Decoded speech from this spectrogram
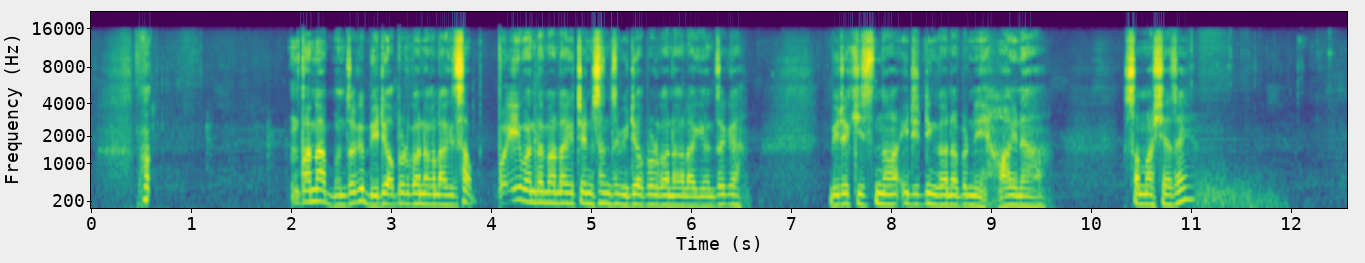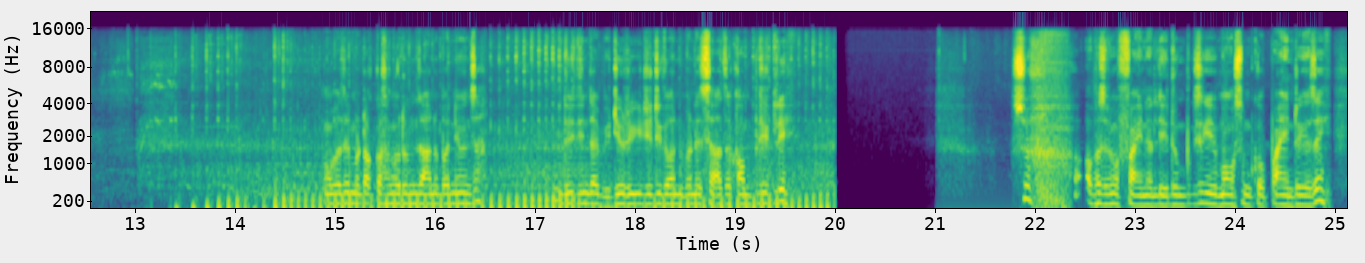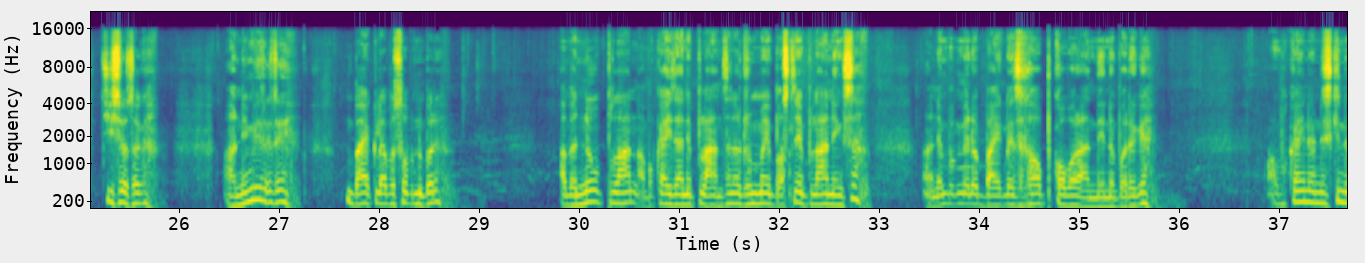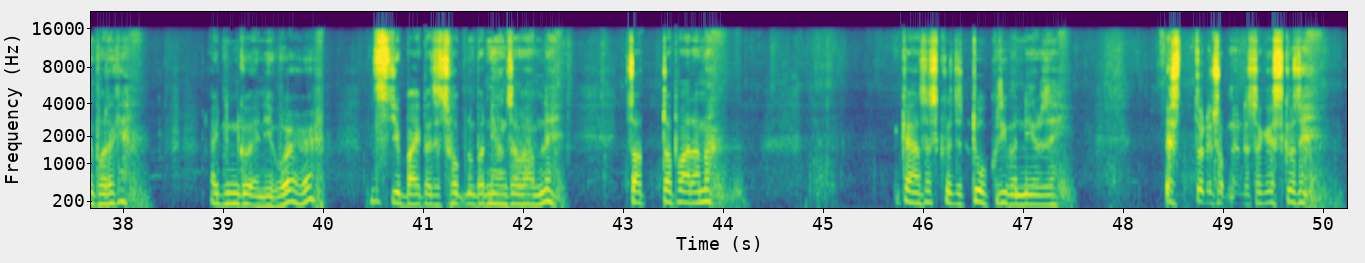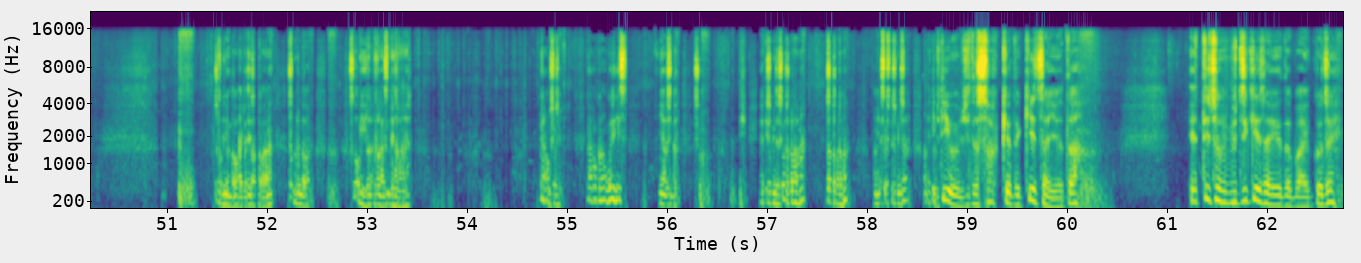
तनाव हुन्छ कि भिडियो अपलोड गर्नको लागि? सबैभन्दा मेरो लागि टेन्सन चाहिँ भिडियो अपलोड गर्नको लागि हुन्छ क्या। भिडियो खिच्न एडिटिङ गर्न पनि होइन। समस्या चाहिँ? अब चाहिँ म टक्कसँग रुम जानुपर्ने हुन्छ। दुई तिनवटा भिडियोहरू एडिट गर्नुपर्ने छ आज कम्प्लिटली। सो अब चाहिँ म फाइनल्ली रुम पुगिसकेँ यो मौसमको पाइन्ट यो चाहिँ। चिसो छ क्या। अनि मेरो चाहिँ बाइकलाई अब सोध्नु पऱ्यो अब नो प्लान अब कहीँ जाने प्लान छैन। रुममै बस्ने प्लानिङ छ। अनि मेरो बाइकलाई चाहिँ सब कभर हानिदिनु पऱ्यो क्या। अब कहीँ ननिस्किनु पऱ्यो क्या I didn't go anywhere just यो बाइकलाई चाहिँ छोप्नुपर्ने हुन्छ अब हामीले। चट्ट पारामा कहाँ छ यसको चाहिँ टोक्री भन्नेहरू चाहिँ? यस्तोले छोप्ने रहेछ कि यसको चाहिँ? यति भएपछि त सक्यो त। के चाहियो त? यति छोपेपछि के चाहियो त बाइकको चाहिँ?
